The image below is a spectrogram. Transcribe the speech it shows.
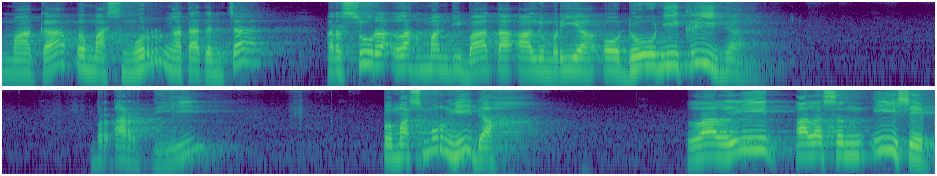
maka pemasmur ngatakan ca ersuraklah mandibata alu meriah odoni krina. Berarti pemasmur ngidah lalit alasan ICP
